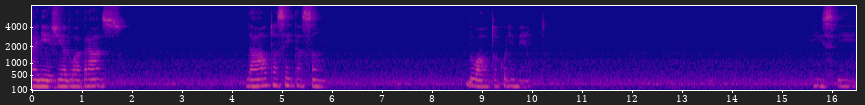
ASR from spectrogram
A energia do abraço, da autoaceitação, do autoacolhimento. Inspire.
